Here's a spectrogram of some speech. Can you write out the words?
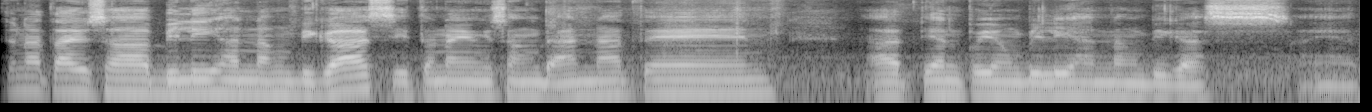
Ito na tayo sa bilihan ng bigas. Ito na yung isang daan natin. At yan po yung bilihan ng bigas. Ayan.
